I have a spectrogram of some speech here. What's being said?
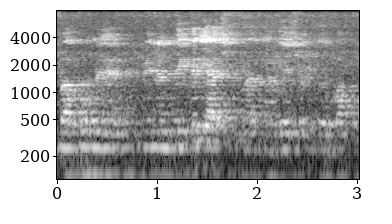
બાપુને વિનંતી કરી આશીર્વાદ બે શબ્દો બાપુ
